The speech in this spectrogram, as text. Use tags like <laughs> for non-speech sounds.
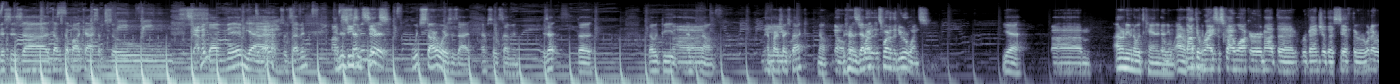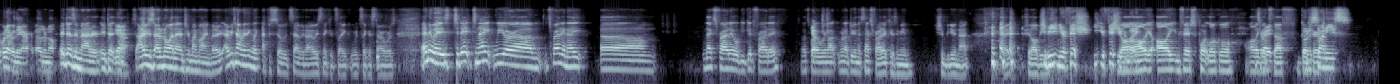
Yo, we're back. This is uh Devil's Cut Podcast episode Seven? seven. Yeah, Yeah. episode seven. Um, And season seven six. the- which Star Wars is that? Episode seven. Is that the? That would be Uh, em- no. The- Empire Strikes Back. No. No, Return of the Jedi. One of, it's one of the newer ones. yeah. Um, I don't even know what's canon anymore. I don't. not the. Rise of Skywalker, not the Revenge of the Sith, or whatever, whatever they are. I don't know. It doesn't matter. It does. Yeah. Yeah. So I just I don't know why that entered my mind, but I, every time I think like episode seven, I always think it's like it's like a Star Wars. Anyways, today tonight we are um it's Friday night. Um next Friday will be Good Friday. That's why Yep. we're not we're not doing this next Friday because I mean you should be doing that. Right? should all be, <laughs> Should be eating your fish. Eat your fish, all, all all eating fish, support local, all That's that good right. stuff. Go to church. Sonny's.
